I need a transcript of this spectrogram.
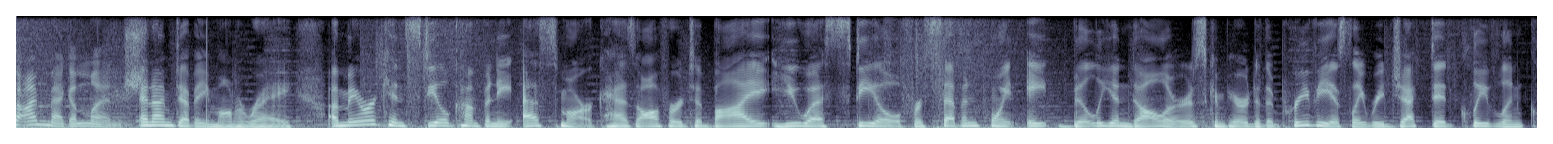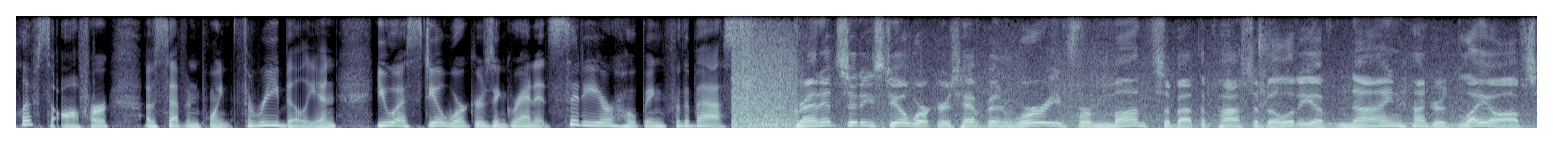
I'm Megan Lynch. And I'm Debbie Monterey. American steel company Esmark has offered to buy U.S. Steel for $7.8 billion compared to the previously rejected Cleveland Cliffs offer of 7.3 billion. U.S. steelworkers in Granite City are hoping for the best. Granite City steelworkers have been worried for months about the possibility of 900 layoffs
